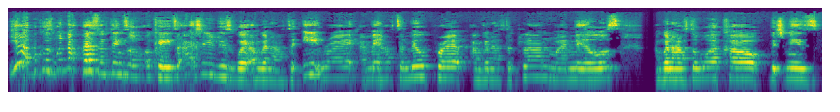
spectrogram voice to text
yeah, because when that person thinks of, okay, to actually lose weight, I'm going to have to eat right. I may have to meal prep. I'm going to have to plan my meals. I'm going to have to work out, which means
